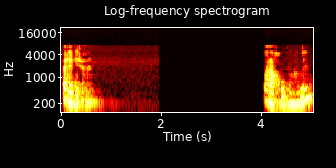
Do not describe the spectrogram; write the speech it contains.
Перевірили. Порахували.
